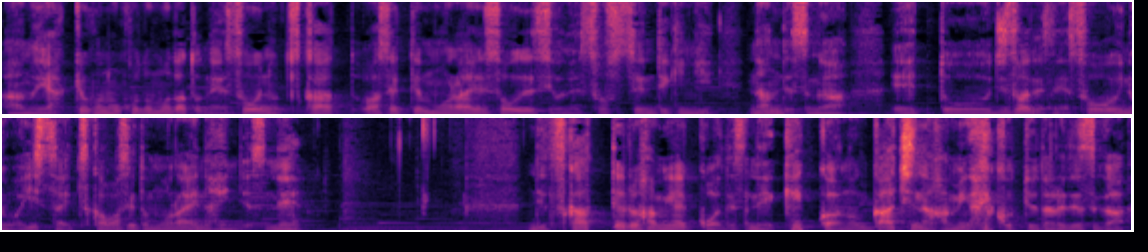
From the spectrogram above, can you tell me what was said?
あの、薬局の子供だとね、そういうの使わせてもらえそうですよね、率先的に。なんですが、えっと、実はですね、そういうのは一切使わせてもらえないんですね。で、使ってる歯磨き粉はですね、結構あの、ガチな歯磨き粉って言うとあれですが、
